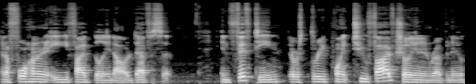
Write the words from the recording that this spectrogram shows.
and a 485 billion dollar deficit. In 15, there was 3.25 trillion in revenue,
